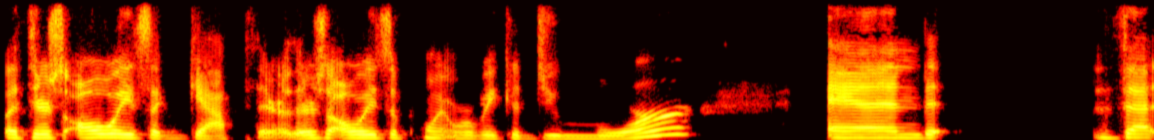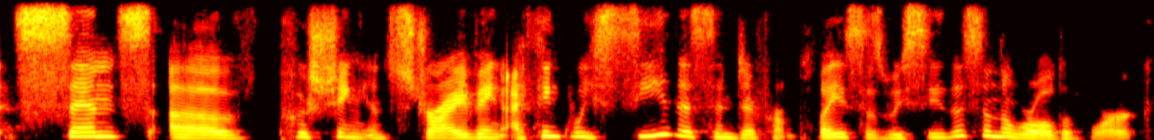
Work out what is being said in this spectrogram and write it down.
But there's always a gap there. There's always a point where we could do more. And that sense of pushing and striving, I think we see this in different places. We see this in the world of work.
